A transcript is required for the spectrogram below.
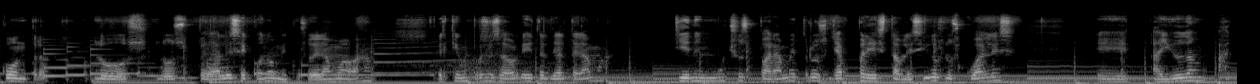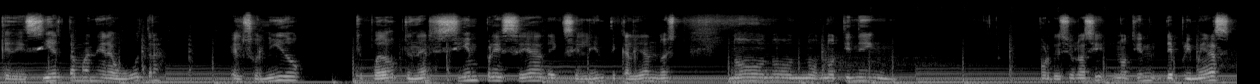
contra los, los pedales económicos o de gama baja, es que un procesador digital de alta gama tiene muchos parámetros ya preestablecidos los cuales eh, ayudan a que de cierta manera u otra el sonido que puedas obtener siempre sea de excelente calidad. No, es, no, no, no, no tienen, por decirlo así, no tienen de primeras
